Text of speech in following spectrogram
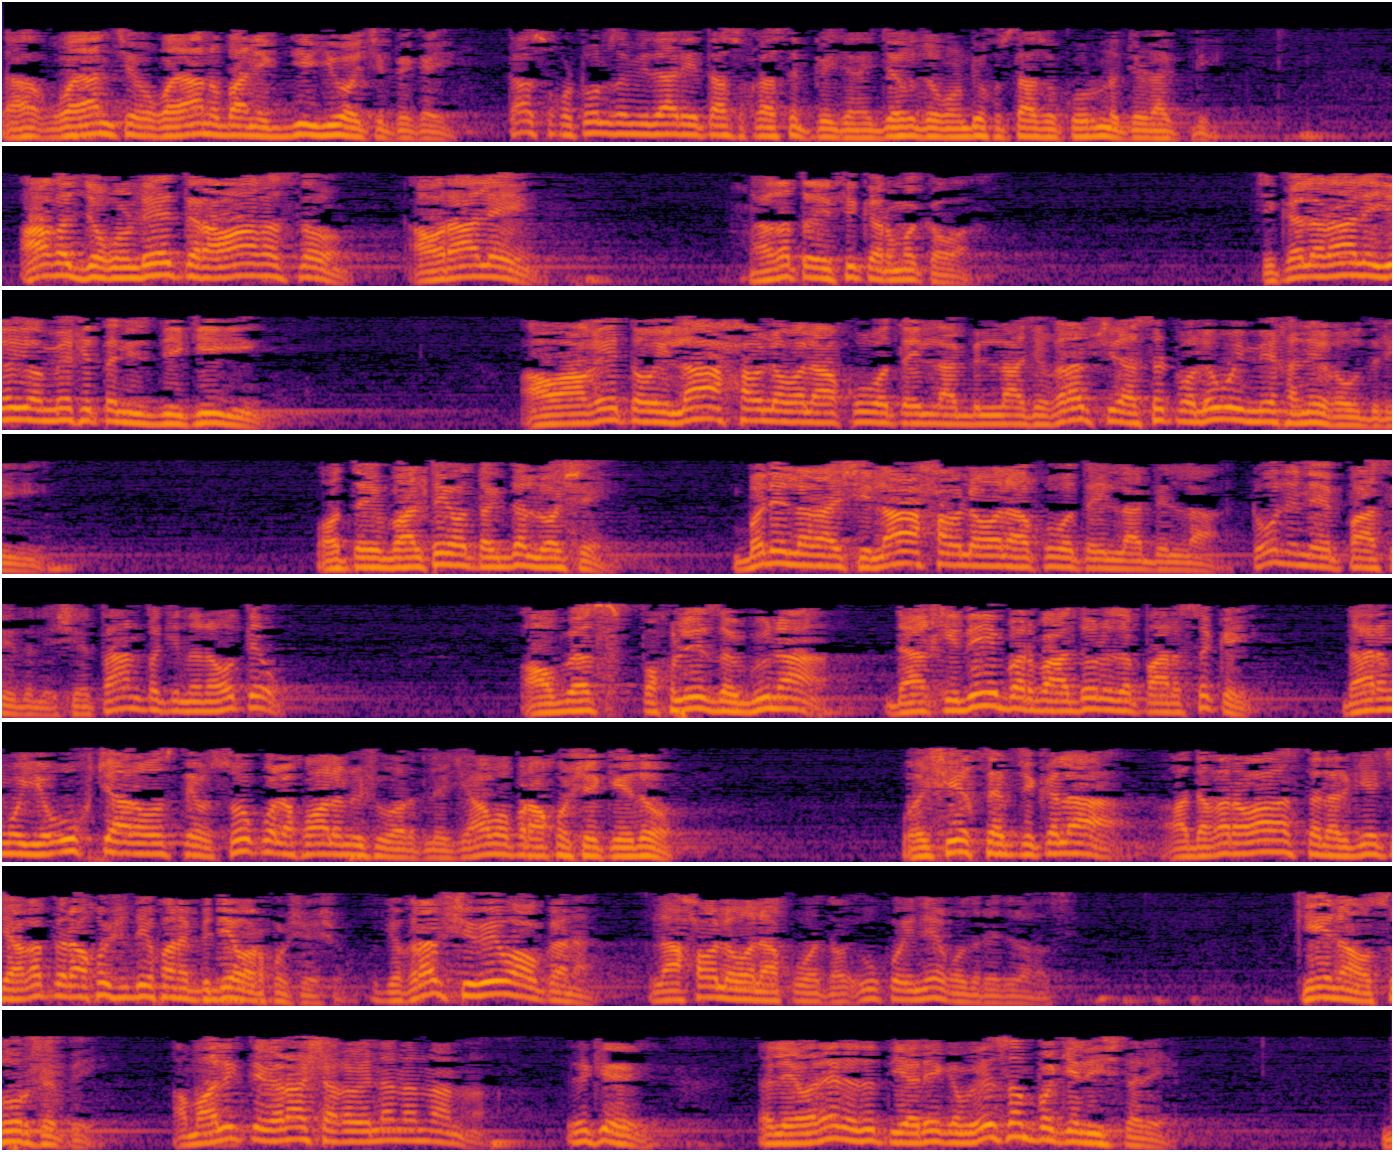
دا غویان چې غویان باندې دی یو چې پیګی تاسو خټول زمیداری تاسو خاصه پیژنې جګ جګونډي خو تاسو کورونه چډاک دي هغه جګونډې تر هغه سلو اوراله هغه ته فکر مکوا چې کله رااله یو یو مخ ته نږدې کیږي او هغه ته لا حول ولا قوت الا بالله چې غرب سیاست ولوي مخ نه غودري او ته بالټي او تګدل وشه بل لرا شي لا حول ولا قوت الا بالله ټول نه پاسې دل شیطان پکې نه نوته او بس پخله زګونه د عقیده بربادولو د پارس کوي دارنګو یو اوخ چار اوسته او سو کول خواله نشو ورتل چې هغه پر خوشې کېدو و شیخ صاحب چې کلا دغه رواست لرګي چې هغه پر خوش دی خو نه بده ور خوشې شو چې غرب شوی واو کنه لا حول ولا قوت او خو نه غدرې دراسه کینا او سور شپې امالک ته ورا شغوي نه نه نه دغه لیونه د تیارې کوم سم پکې نشته لري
